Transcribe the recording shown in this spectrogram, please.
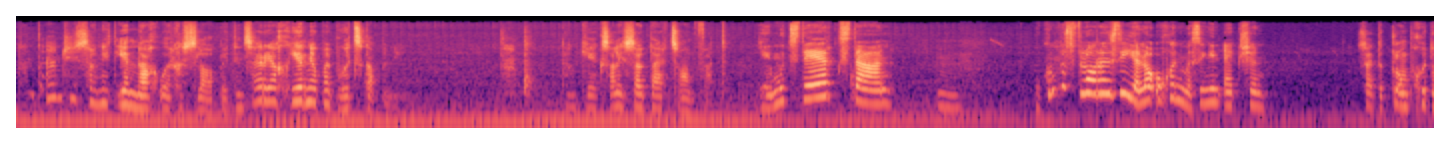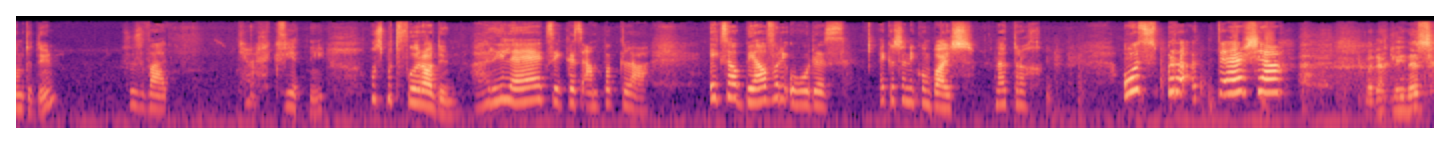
Tant Angie sou net een nag oorgeslaap het en sy reageer nie op my boodskappe nie. Dankie, ek sal die soutert saamvat. Jy moet sterk staan. Hmm. Hoekom was Florence die hele oggend missing in action? Sy het 'n klomp goed om te doen. Soos wat? Ja, ek weet nie. Ons moet voorraad doen. Ah, Relax, ek is amper klaar. Ek sal bel vir die orders. Ek is in die kombuis. Nou terug. Ons Tersia. Middag Glennis.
